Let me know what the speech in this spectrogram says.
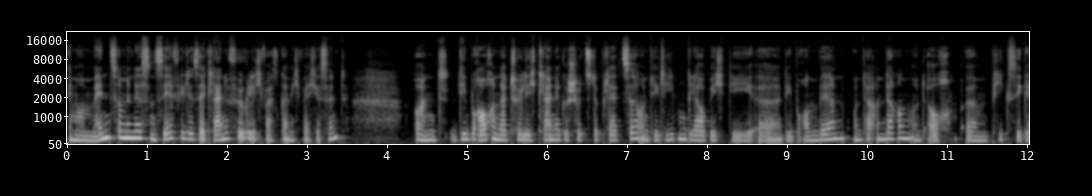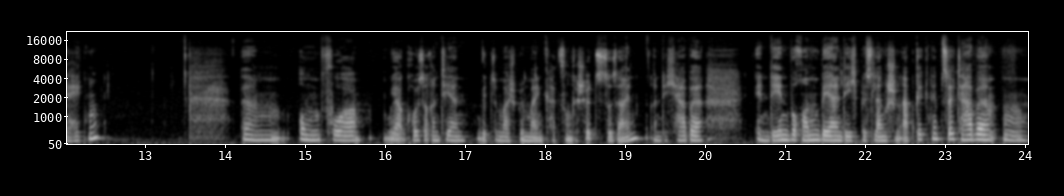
im Moment zumindest sehr viele sehr kleine Vögel. Ich weiß gar nicht, welche es sind. Und die brauchen natürlich kleine geschützte Plätze und die lieben, glaube ich, die, äh, die Brombeeren unter anderem und auch ähm, pieksige Hecken, ähm, um vor ja, größeren Tieren, wie zum Beispiel meinen Katzen, geschützt zu sein. Und ich habe in den Brombeeren, die ich bislang schon abgeknipselt habe, mh, hm,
